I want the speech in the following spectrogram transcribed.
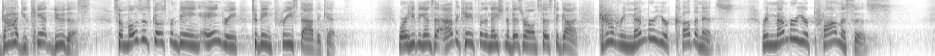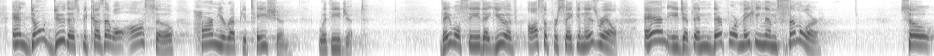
God, you can't do this. So Moses goes from being angry to being priest advocate, where he begins to advocate for the nation of Israel and says to God, God, remember your covenants. Remember your promises. And don't do this because that will also harm your reputation with Egypt. They will see that you have also forsaken Israel and Egypt and therefore making them similar. So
